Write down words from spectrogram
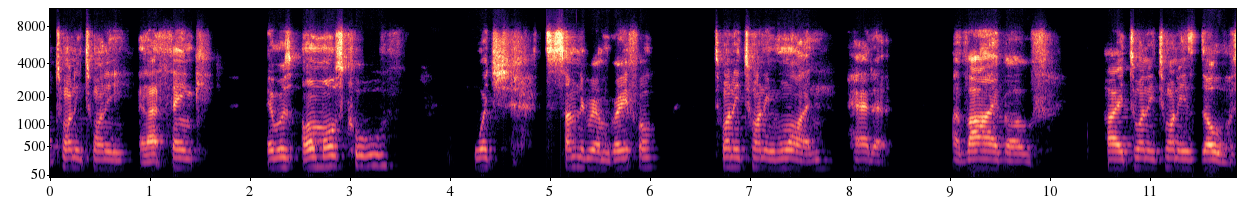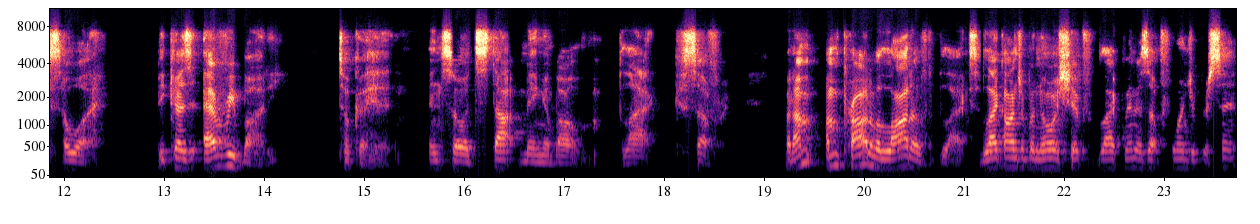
2020, and I think it was almost cool, which to some degree I'm grateful. 2021 had a, a vibe of, all right, 2020 is over, so what? Because everybody took a hit. And so it stopped being about Black suffering. But I'm I'm proud of a lot of blacks. Black entrepreneurship for black men is up 400%.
